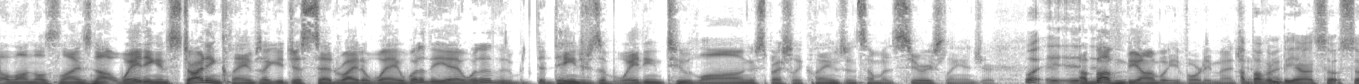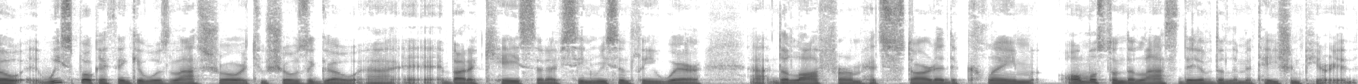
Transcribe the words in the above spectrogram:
along those lines not waiting and starting claims, like you just said right away. What are the uh, what are the, the, dangers of waiting too long, especially claims when someone's seriously injured? Well, it, above and beyond what you've already mentioned. Above right? and beyond. So, so we spoke, I think it was last show or two shows ago, uh, about a case that I've seen recently where uh, the law firm had started a claim almost on the last day of the limitation period.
